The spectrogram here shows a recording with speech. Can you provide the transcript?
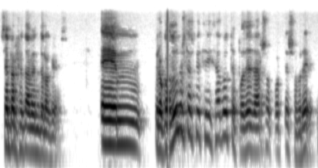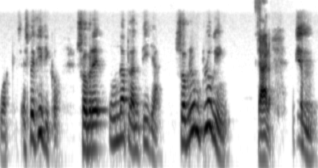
sé perfectamente lo que es. Em, pero cuando uno está especializado te puede dar soporte sobre WordPress, específico, sobre una plantilla, sobre un plugin. Claro. Bien.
